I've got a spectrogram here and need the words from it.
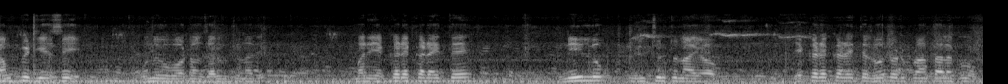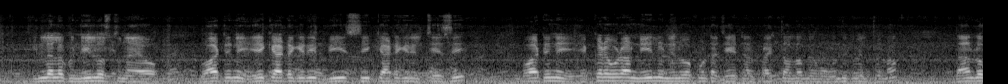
కంప్లీట్ చేసి ముందుకు పోవటం జరుగుతున్నది. మరి ఎక్కడెక్కడైతే నీళ్ళు నిల్చుంటున్నాయో ఎక్కడెక్కడైతే లోతోటి ప్రాంతాలకు ఇళ్ళలకు నీళ్ళు వస్తున్నాయో వాటిని ఏ కేటగిరీ బి సి కేటగిరీలు చేసి వాటిని ఎక్కడ కూడా నీళ్ళు నిల్వకుండా చేయటం ప్రయత్నంలో మేము ముందుకు వెళ్తున్నాం. దానిలో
